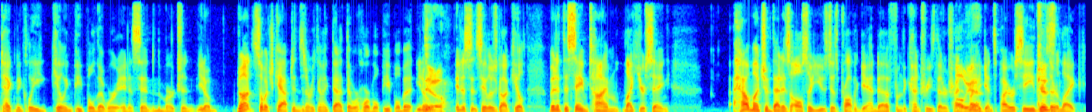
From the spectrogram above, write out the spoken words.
technically killing people that were innocent in the merchant, you know, not so much captains and everything like that that were horrible people, but you know, Yeah. innocent sailors got killed. But at the same time, like you're saying, how much of that is also used as propaganda from the countries that are trying Oh, to fight yeah. against piracy? Because they're like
